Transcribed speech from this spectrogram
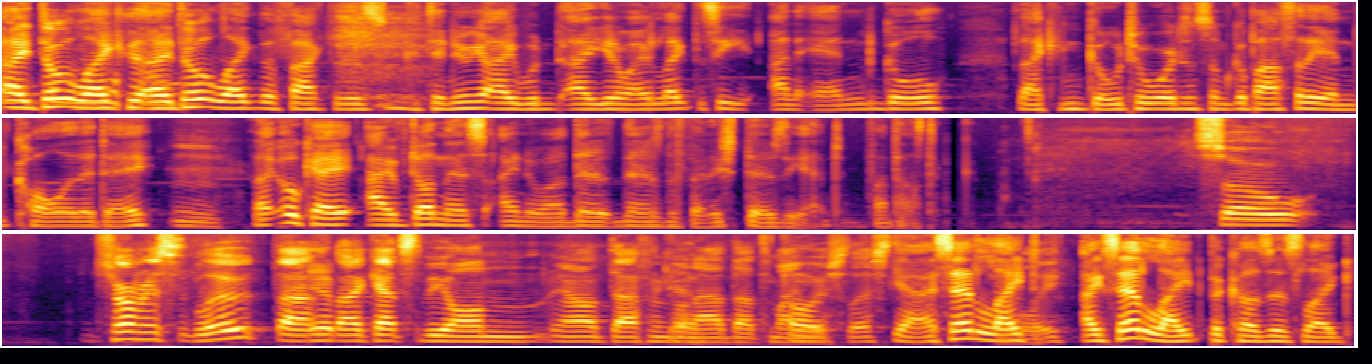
I don't like. I don't like the fact that it's continuing. I would. I you know, I'd like to see an end goal that I can go towards in some capacity and call it a day. Like, okay, I've done this. I know. uh, There, there's the finish. There's the end. Fantastic. So deterministic loot that Yep. that gets to be on. You know, definitely going to Yeah. add that to my Oh, wish list. Yeah, I said light. I said light because it's like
